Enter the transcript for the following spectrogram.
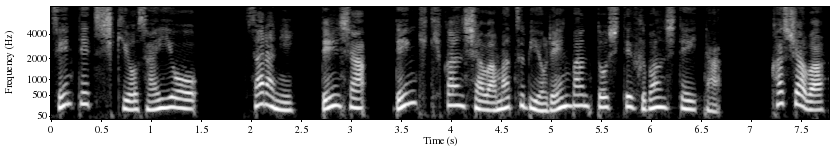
先鉄式を採用。さらに、電車、電気機関車は末尾を連番として不番していた。貨車は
